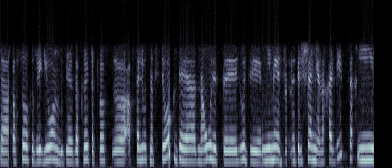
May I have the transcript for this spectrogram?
а, посылка в регион, где закрыто просто э, абсолютно все, где на улице люди не имеют разрешения находиться. И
